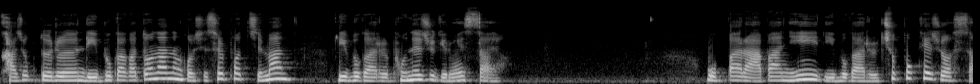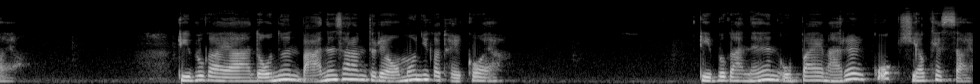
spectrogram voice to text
가족들은 리브가가 떠나는 것이 슬펐지만 리브가를 보내주기로 했어요. 오빠 라반이 리브가를 축복해 주었어요. 리브가야, 너는 많은 사람들의 어머니가 될 거야. 리브가는 오빠의 말을 꼭 기억했어요.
